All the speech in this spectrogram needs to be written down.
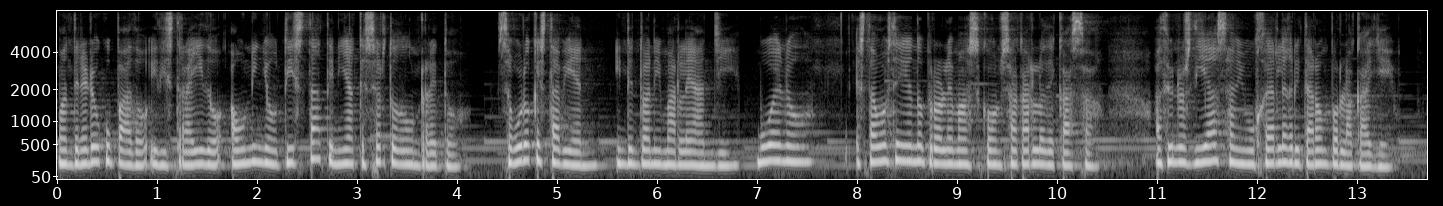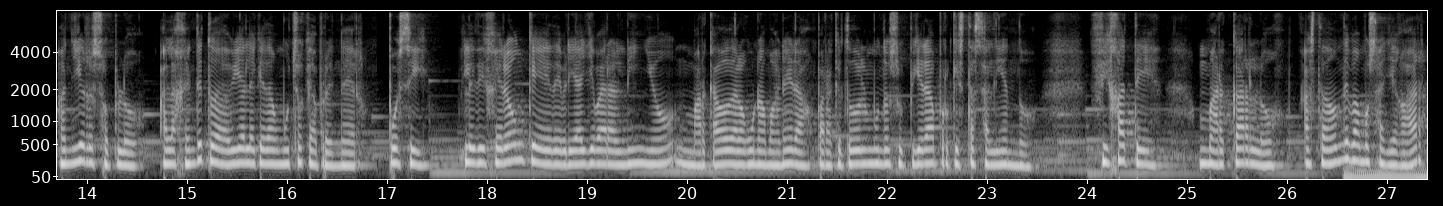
Mantener ocupado y distraído a un niño autista tenía que ser todo un reto. Seguro que está bien, intentó animarle Angie. Bueno, Estamos teniendo problemas con sacarlo de casa. Hace unos días a mi mujer le gritaron por la calle. Angie resopló. A la gente todavía le queda mucho que aprender. Pues sí, le dijeron que debería llevar al niño marcado de alguna manera para que todo el mundo supiera por qué está saliendo. Fíjate, marcarlo. ¿Hasta dónde vamos a llegar?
